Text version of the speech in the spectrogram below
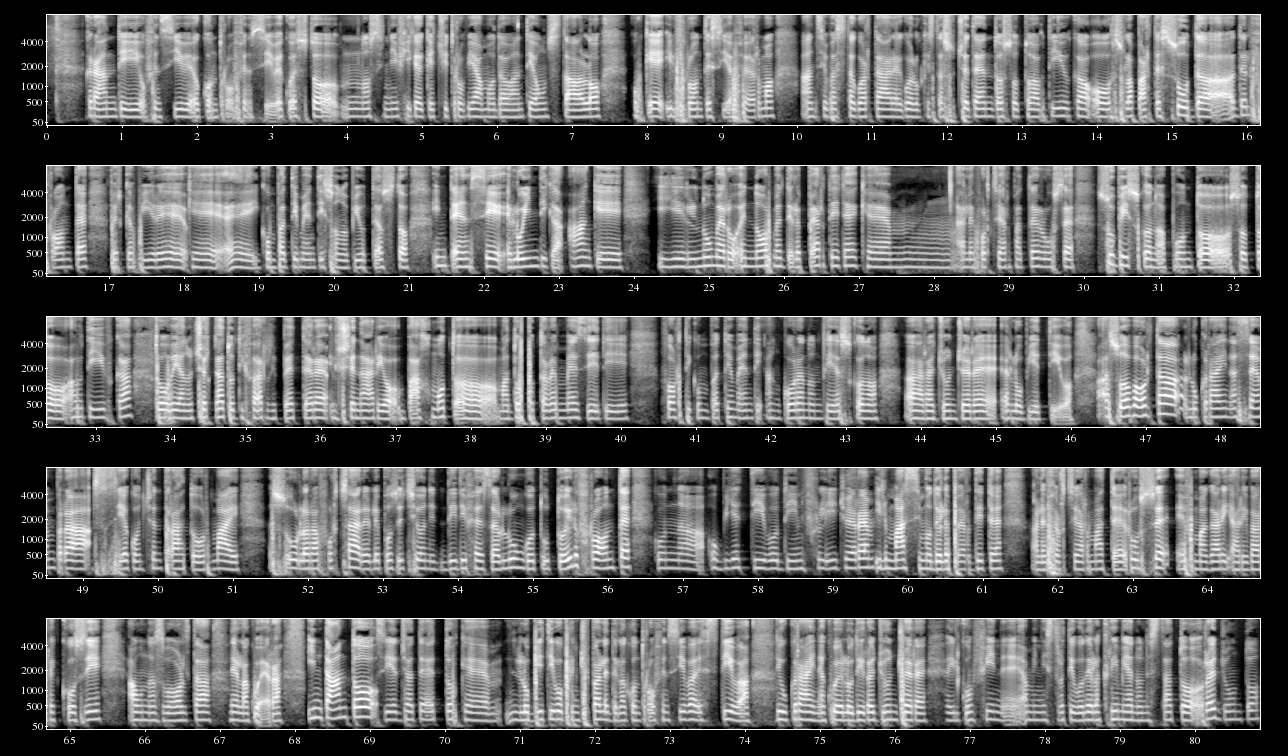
grandi offensive o controffensive. Questo non significa che ci troviamo davanti a un stallo o che il fronte sia fermo, anzi basta guardare quello che sta succedendo sotto Avdiivka o sulla parte sud eh, del fronte per capire che eh, i combattimenti sono piuttosto intensi e lo indica anche il numero enorme delle perdite che mh, mm, le forze armate russe subiscono appunto sotto Avdiivka dove hanno cercato di far ripetere il scenario Bakhmut uh, ma dopo tre mesi di forti combattimenti ancora non riescono a raggiungere l'obiettivo. A sua volta l'Ucraina sembra sia concentrato ormai sul rafforzare le posizioni di difesa lungo tutto il fronte con uh, obiettivo di infliggere il massimo delle perdite alle forze armate russe e magari arrivare così a una svolta nella guerra. Intanto si è già detto che l'obiettivo principale della controffensiva estiva di Ucraina, quello di raggiungere il confine amministrativo della Crimea, non è stato raggiunto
